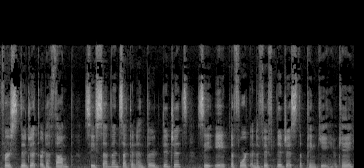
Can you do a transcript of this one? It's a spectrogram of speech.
first digit or the thumb, C7, second and third digits, C8, the fourth and the fifth digits, the pinky, okay?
